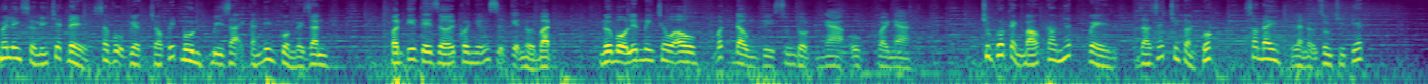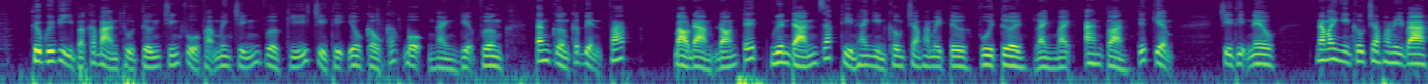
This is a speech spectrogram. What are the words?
Mê Linh xử lý triệt để sau vụ việc chó Pitbull bị dại cắn điên của người dân. Phần tin thế giới có những sự kiện nổi bật. Nội bộ Liên minh châu Âu bất đồng vì xung đột Nga-Ukraine. Trung Quốc cảnh báo cao nhất về giá rét trên toàn quốc. Sau đây là nội dung chi tiết. Thưa quý vị và các bạn, Thủ tướng Chính phủ Phạm Minh Chính vừa ký chỉ thị yêu cầu các bộ, ngành, địa phương tăng cường các biện pháp bảo đảm đón Tết Nguyên đán Giáp Thìn 2024 vui tươi, lành mạnh, an toàn, tiết kiệm. Chỉ thị nêu, năm 2023,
